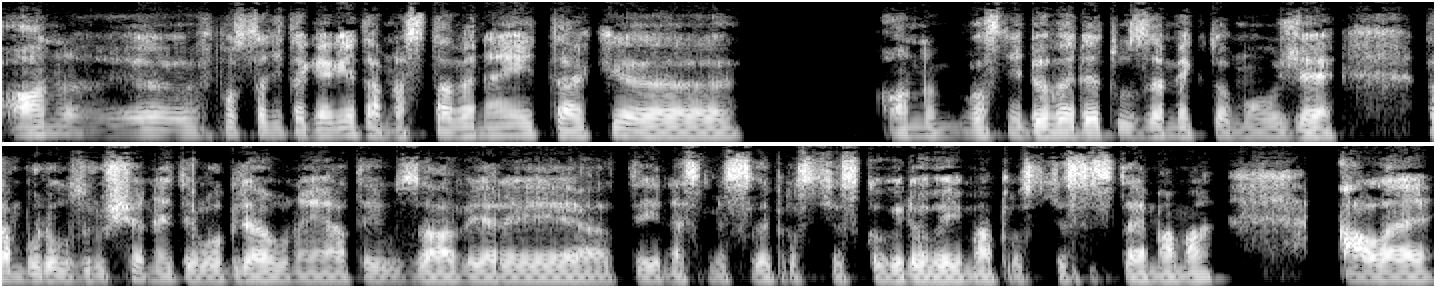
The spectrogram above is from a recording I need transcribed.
on eh, v podstatě tak, jak je tam nastavený, tak eh, on vlastně dovede tu zemi k tomu, že tam budou zrušeny ty lockdowny a ty uzávěry a ty nesmysly prostě s covidovými prostě systémama, ale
